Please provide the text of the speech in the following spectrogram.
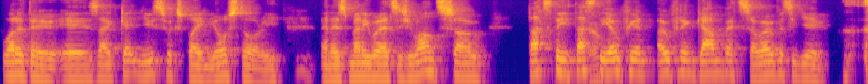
what I do is I get you to explain your story in as many words as you want. So that's the that's cool. the opening opening gambit. So over to you.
